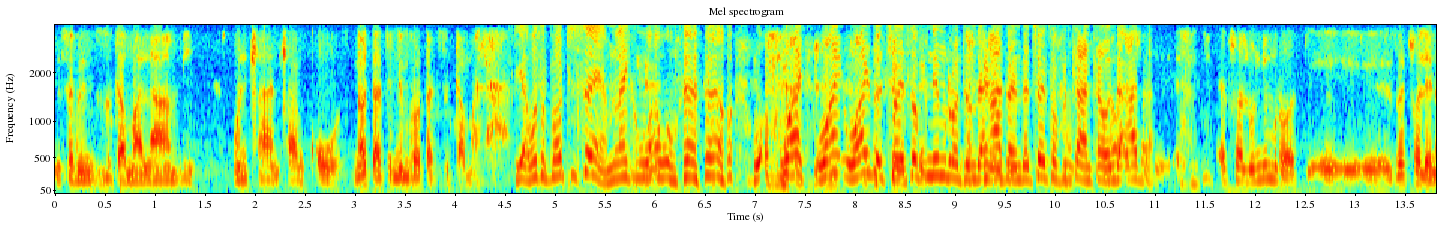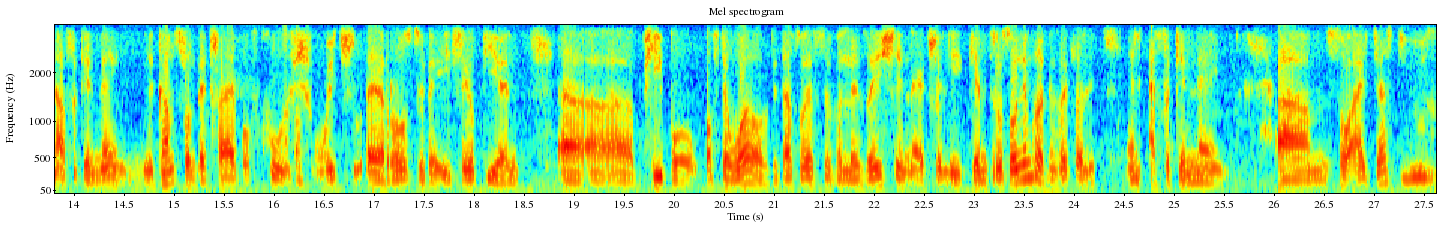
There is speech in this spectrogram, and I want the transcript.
Ngisebenzisa igama lami uNhlanhla Nkosi. Not that Nimrod akusigama lami. Yeah, I was about to say. I'm like, wh- wh- why, why, why the choice of Nimrod on the other and the choice of Ntlantla on No, the other? actually, actually, Nimrod i- i- is actually an African name. It comes from the tribe of Kush, which uh, rose to the Ethiopian uh, uh, people of the world. That's where civilization actually came through. So Nimrod is actually an African name. Um, so I just use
